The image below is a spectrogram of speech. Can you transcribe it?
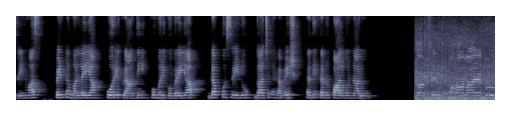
శ్రీనివాస్ పెంట మల్లయ్య కోరే క్రాంతి కుమ్మరి కుమరయ్య డప్పు శ్రీను గజల రమేష్ తదితరులు పాల్గొన్నారు. భగత్ సింగ్ మహానాయకుడు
